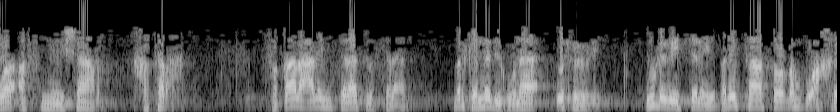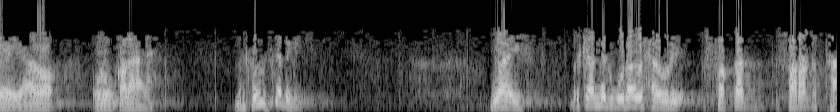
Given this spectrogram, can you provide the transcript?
Waa afniishaar khatar ah. Faqaala calayhi salaatu wasalaam marka nebiguna wuxuu yihi wuu dhegeysanayay bal intaasoo dhan buu akhriyayaao qurunqalaalah marka wuu iska dhegey waay markaa nebiguna waxau ihi faqad faraqta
